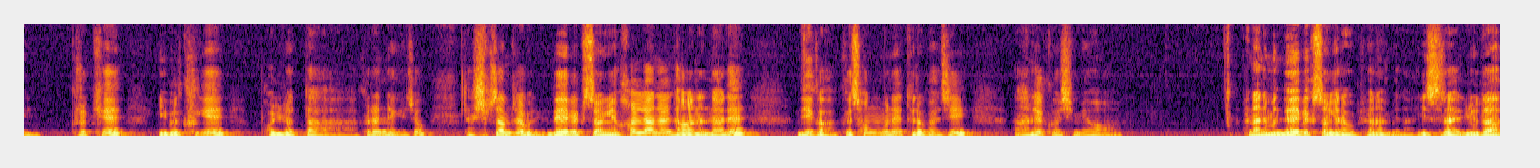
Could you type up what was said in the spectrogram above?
예, 그렇게 입을 크게 벌렸다 그런 얘기죠. 자, 13절 보니까 내 백성이 환란을 당하는 날에 네가 그 성문에 들어가지 않을 것이며 하나님은 내 백성이라고 표현합니다. 이스라엘 유다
